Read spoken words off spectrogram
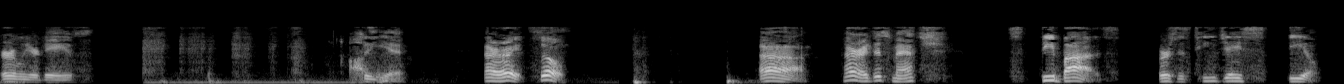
earlier days. Awesome. So yeah. All right. So, uh, all right. This match, Steve Boz versus T.J. Steele.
